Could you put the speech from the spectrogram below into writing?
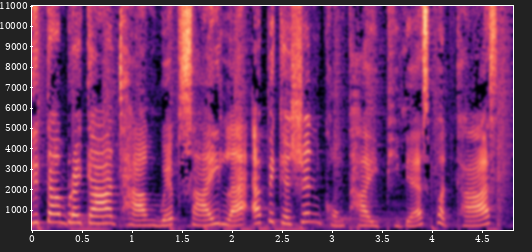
ติดตามรายการทางเว็บไซต์และแอปพลิเคชันของไทย PBS Podcast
